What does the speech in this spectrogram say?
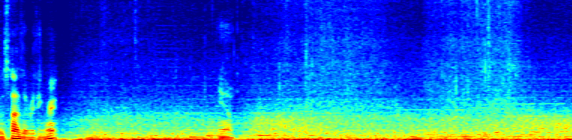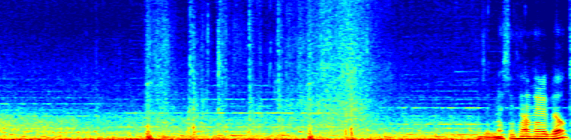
This, has everything, right? Yeah. Is it missing something to build?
